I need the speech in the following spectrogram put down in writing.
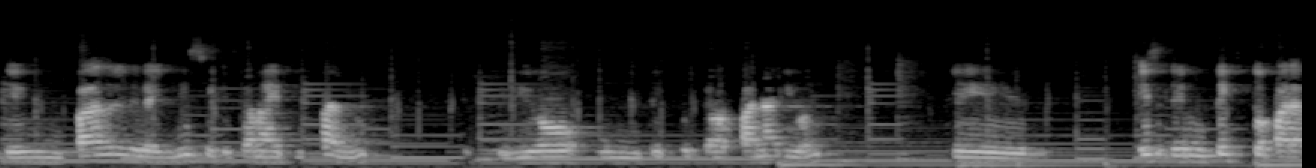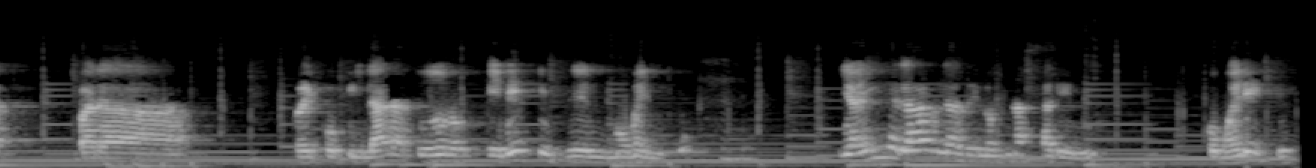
de un padre de la iglesia que se llama Epifanio, que escribió un texto que se llama Panarión, que es un texto para, para recopilar a todos los herejes del momento. Y ahí él habla de los nazarenos como herejes.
